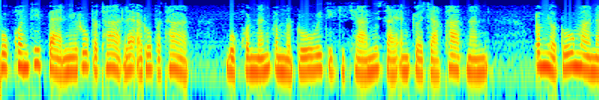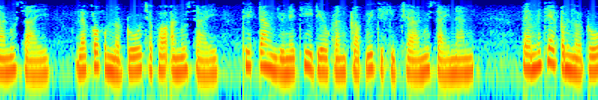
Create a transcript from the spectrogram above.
บุคคลที่แปดในรูปธาตุและอรูปธาตุบุคคลนั้นกำหนดรู้วิจิกิจฉานุสัยอันเกิดจากธาตุนั้นกำหนดรู้มานานุสัย แล้วก็กำหนดรู้เฉพาะอนุสัยที่ตั้งอยู่ในที่เดียวกันกับวิจิกิจฉานุสัยนั้น แต่ไม่ใช่กำหนดรู้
